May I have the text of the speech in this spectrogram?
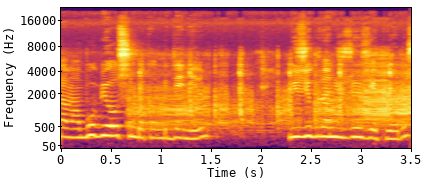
Tamam bu bir olsun bakalım bir deneyelim. Yüzü buradan yüzde yüz yapıyoruz.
